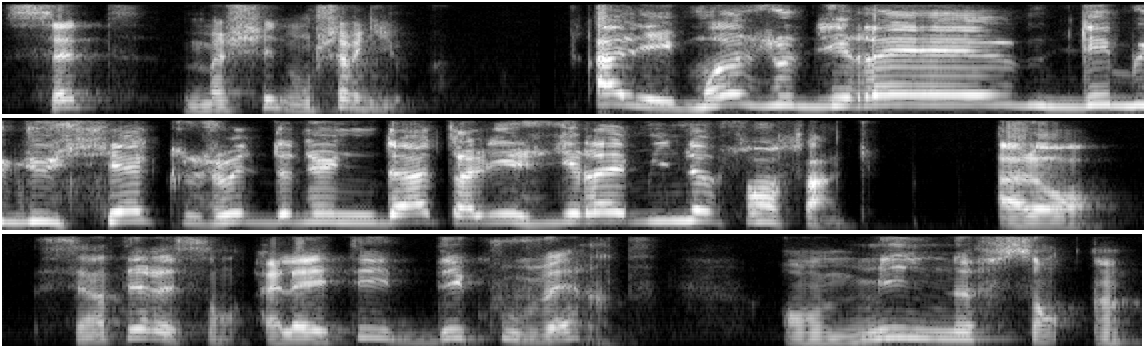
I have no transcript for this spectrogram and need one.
cette machine, mon cher Guillaume? Allez, moi je dirais début du siècle, je vais te donner une date, allez, je dirais 1905. Alors, c'est intéressant, elle a été découverte en 1901.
